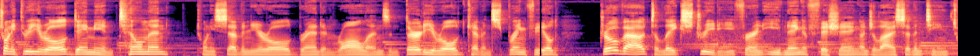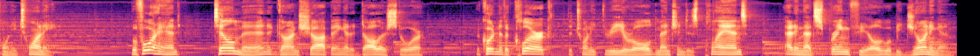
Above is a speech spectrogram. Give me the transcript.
23 year old Damian Tillman, 27 year old Brandon Rollins, and 30 year old Kevin Springfield drove out to Lake Streety for an evening of fishing on July 17, 2020. Beforehand, Tillman had gone shopping at a dollar store. According to the clerk, the 23 year old mentioned his plans, adding that Springfield will be joining him.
